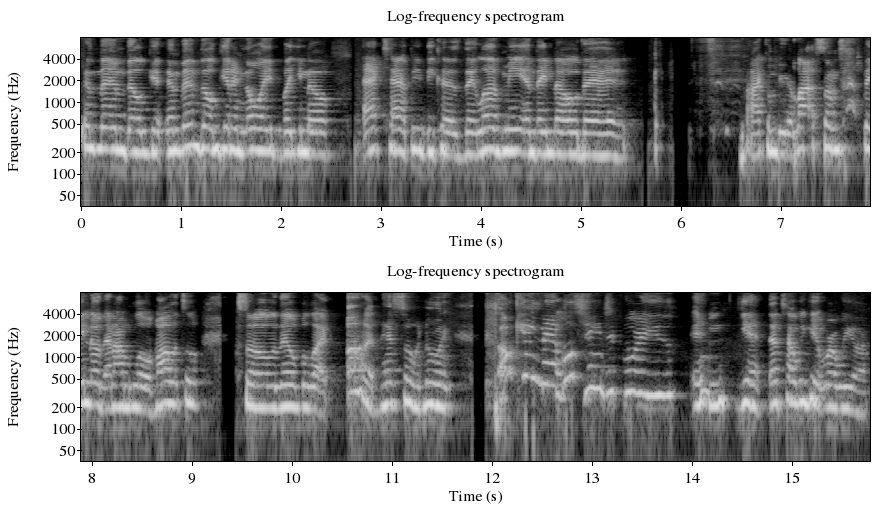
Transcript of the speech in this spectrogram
And then they'll get and then they'll get annoyed, but you know, act happy because they love me and they know that I can be a lot sometimes they know that I'm a little volatile. So they'll be like, "Oh, that's so annoying." Okay, man, we'll change it for you. And yeah, that's how we get where we are.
